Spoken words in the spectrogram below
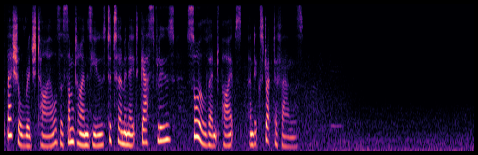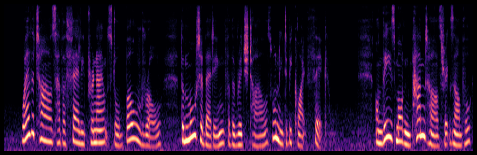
Special ridge tiles are sometimes used to terminate gas flues, soil vent pipes and extractor fans. Where the tiles have a fairly pronounced or bold roll, the mortar bedding for the ridge tiles will need to be quite thick. On these modern pan tiles, for example,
